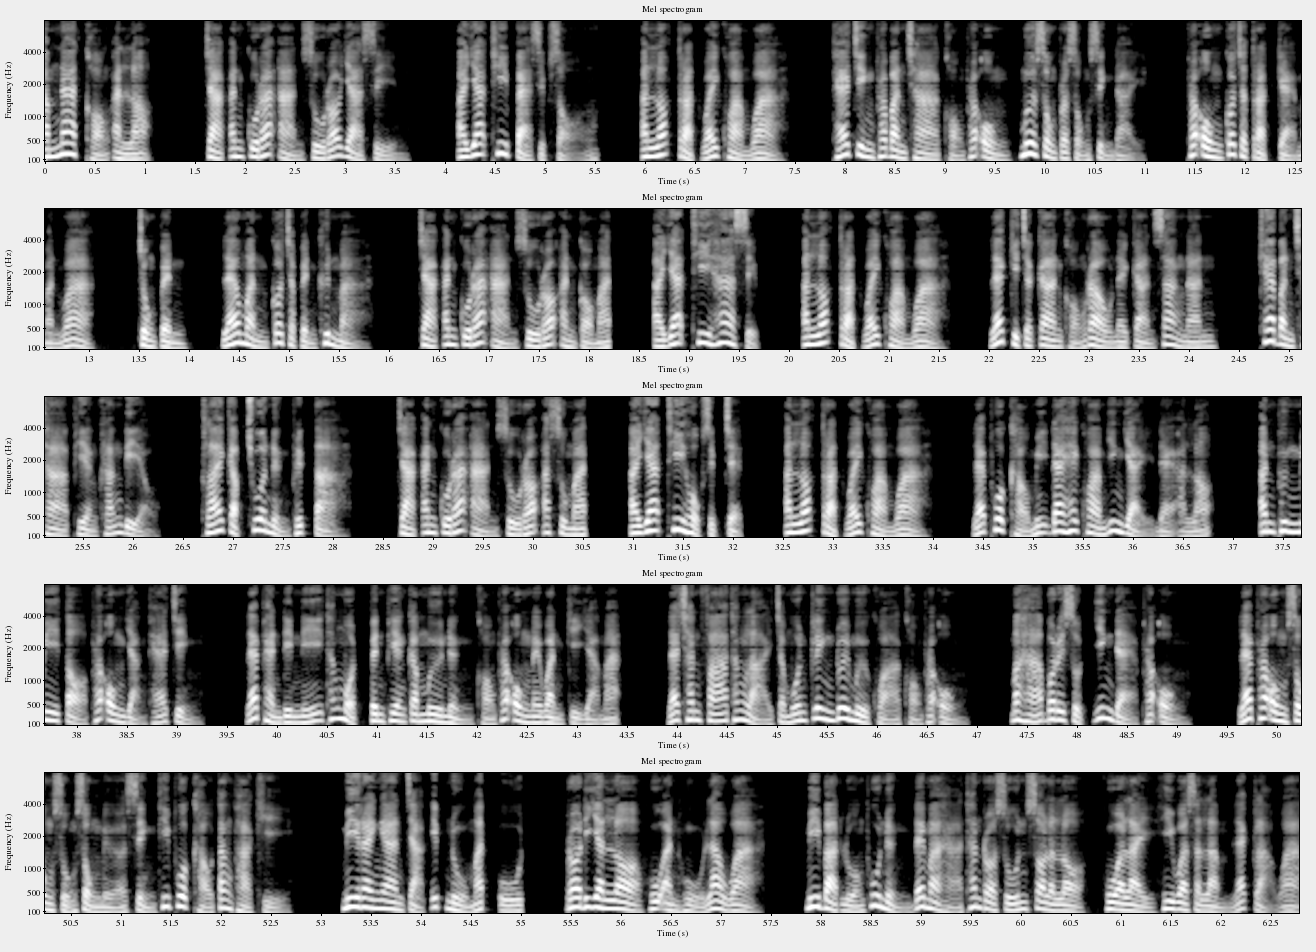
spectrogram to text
อำนาจของอัลเลาะห์จากอันกุรอานซูรยาซีนอายะที่ 82 อัลเลาะห์ตรัสไว้ความว่า แท้จริงพระบัญชาของพระองค์เมื่อทรงประสงค์สิ่งใด พระองค์ก็จะตรัสแก่มันว่า จงเป็น แล้วมันก็จะเป็นขึ้นมา จากอันกุรอานซูร์อันกอมัตอายะที่ 50 อัลเลาะห์ตรัสไว้ความว่า และกิจการของเราในการสร้างนั้น แค่บัญชาเพียงครั้งเดียว คล้ายกับชั่วหนึ่งพริบตา จากอันกุรอานซูราะห์อัสซุมัตอายะที่ 67 อัลเลาะห์ตรัสไว้ความว่า และพวกเขามิได้ให้ความยิ่งใหญ่แด่อัลเลาะห์อันพึงมีต่อพระองค์อย่างแท้จริง และแผ่นดินนี้ทั้งหมดเป็นเพียงกำมือหนึ่งของพระองค์ในวันกียามะ และชั้นฟ้าทั้งหลายจะม้วนกลิ้งด้วยมือขวาของพระองค์ มหาบริสุทธิ์ยิ่งแด่พระองค์ และพระองค์ทรงสูงส่งเหนือสิ่งที่พวกเขาตั้งภาคี มีรายงานจากอิบนูมัดอูดรอดิยันลอฮูอันฮูเล่าว่า มีบาทหลวงผู้หนึ่งได้มาหาท่านรอซูลซอลลัลลอฮูอะลัยฮิวาสลัมและกล่าวว่า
